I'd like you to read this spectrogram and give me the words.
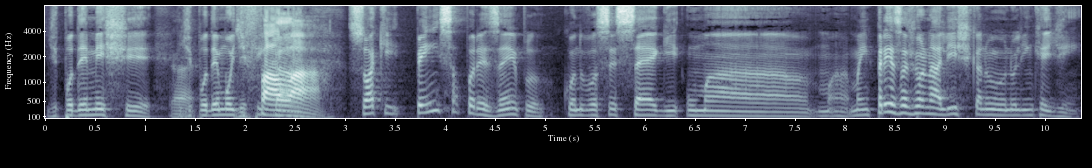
de poder mexer, é. de poder modificar. De falar. Só que pensa, por exemplo, quando você segue uma, uma, uma empresa jornalística no, no LinkedIn.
